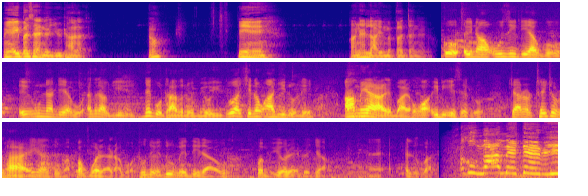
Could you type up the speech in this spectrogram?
မင်းအဲ့ပတ်စံတော့ယူထားလိုက်နော်ပြီးရင်ငါနဲ့လာပြီးမပတ်သက်နဲ့တော့ကိုယ်အိမ်အောင်ဦးစီးတယောက်ကိုအိမ်ဦးနတ်တယောက်ကိုအဲ့ဒါလောက်ကြီးနှစ်ကိုထားသလိုမျိုးကြီးသူကရှင်းလုံးအားကြီးလို့လေအားမရတာလည်းပါတယ်ဟိုကောင် ADS ကိုကြာတော့ထိတ်ထုတ်ထားတာတွေကသူကပောက်ပွဲလာတာပေါ့သူဆိုရင်သူ့အမေသေးတာကို ဖွင့်မပြောတဲ့အတွက်ကြောင့်အဲအဲ့လိုပါ အခုငါအမေတည်ပြီ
